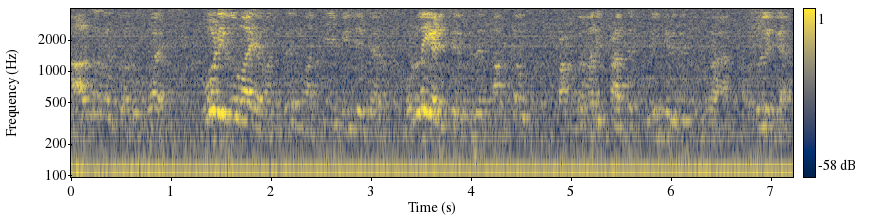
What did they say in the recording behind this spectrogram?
நாலரை லட்சம் ரூபாய் கோடி ரூபாயை வந்து மத்திய பிஜேபி அரசு கொள்ளையடிச்சிருக்குது மக்கள் பணத்தை வரி பணத்தை குடிக்கிறதுன்னு சொல்றாங்க சொல்லியிருக்காரு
